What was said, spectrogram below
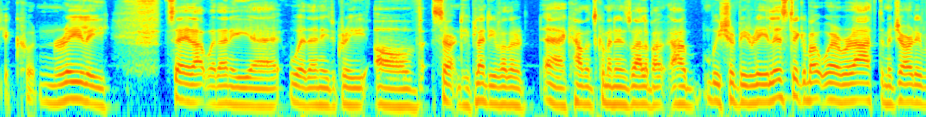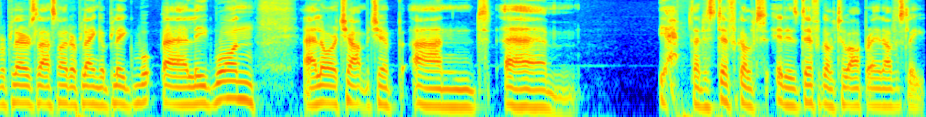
you couldn't really say that with any uh, with any degree of certainty. Plenty of other uh, comments coming in as well about how we should be realistic about where we're at. The majority of our players last night are playing in League, uh, League One, uh, lower championship, and um, yeah, that is difficult. It is difficult to operate, obviously,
